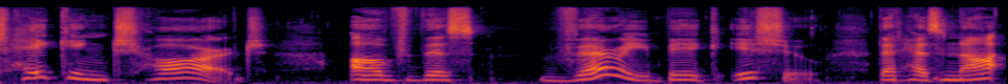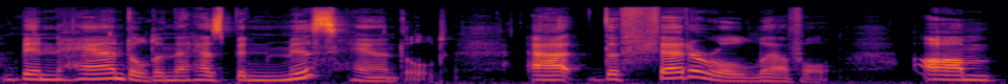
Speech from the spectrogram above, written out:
taking charge of this very big issue that has not been handled and that has been mishandled at the federal level. Um,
